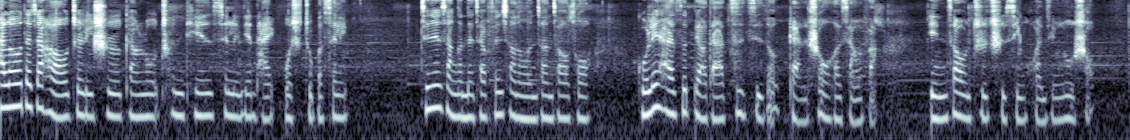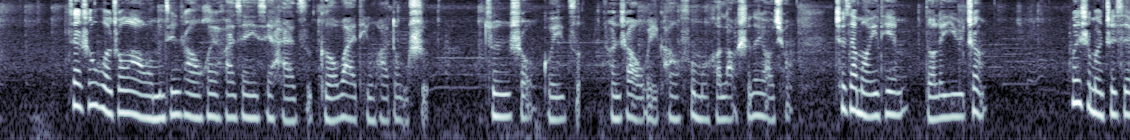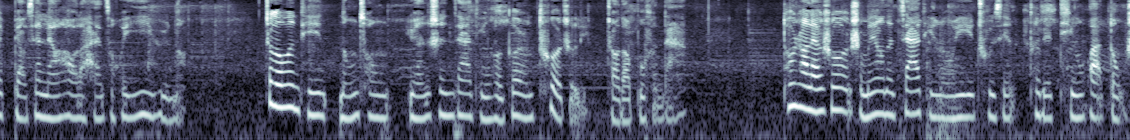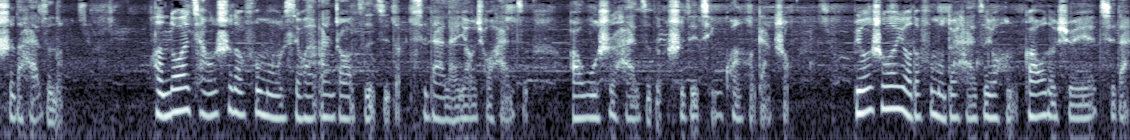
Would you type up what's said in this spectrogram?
Hello，大家好，这里是甘露春天心灵电台，我是主播心灵。今天想跟大家分享的文章叫做《鼓励孩子表达自己的感受和想法，营造支持性环境》入手。在生活中啊，我们经常会发现一些孩子格外听话懂事，遵守规则，很少违抗父母和老师的要求，却在某一天得了抑郁症。为什么这些表现良好的孩子会抑郁呢？这个问题能从原生家庭和个人特质里找到部分答案。通常来说，什么样的家庭容易出现特别听话懂事的孩子呢？很多强势的父母喜欢按照自己的期待来要求孩子，而无视孩子的实际情况和感受。比如说，有的父母对孩子有很高的学业期待。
